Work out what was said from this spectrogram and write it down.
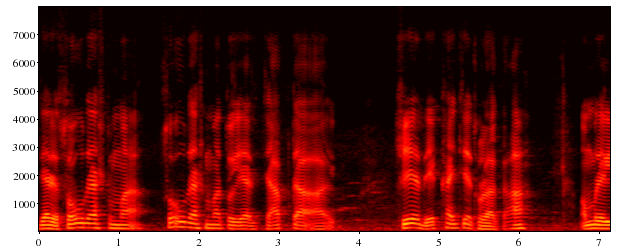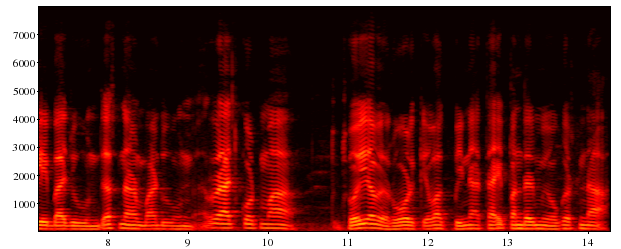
જ્યારે સૌરાષ્ટ્રમાં સૌરાષ્ટ્રમાં તો યાર ઝાપટા છે, દેખાય છે થોડાક, હા. અમરેલી બાજુ ને બાજુ રાજકોટમાં. જોઈએ હવે રોડ કેવાક ભીના થાય પંદરમી ઓગસ્ટના.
